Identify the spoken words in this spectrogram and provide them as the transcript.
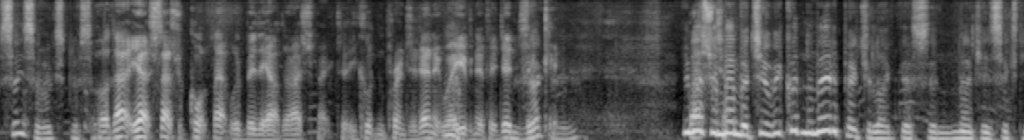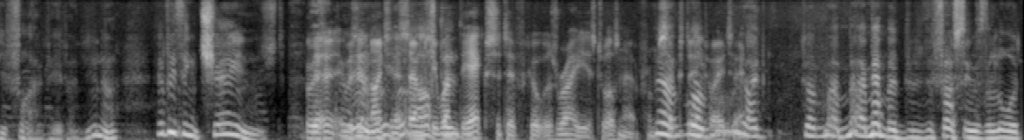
say so explicitly. Well, that yes, that's of course that would be the other aspect. He couldn't print it anyway, even if he did Exactly. think it. You must But, uh, remember too, we couldn't have made a picture like this in 1965. Even you know, everything changed. It was, it was in Yeah, 1970 after- when the X certificate was raised, wasn't it, from Yeah, 16 well, to 18? I, um, I remember the first thing was the Lord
